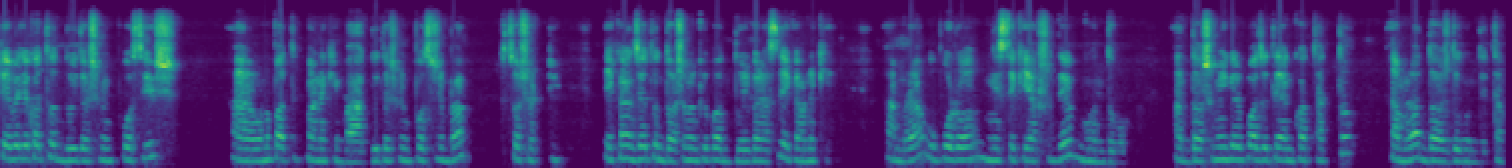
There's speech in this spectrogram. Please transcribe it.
টেবিলে কত? দুই দশমিক পঁচিশ। আর অনুপাত মানে কি? ভাগ, দুই দশমিক পঁচিশ ভাগ চৌষট্টি। এখানে যেহেতু দশমিকের পর দুই ঘর আছে, এই কারণে কি? আমরা উপর ও নিচে কি একশো দিয়ে গুণ দেবো। আর দশমিকের পর যদি এক ঘর থাকতো, আমরা দশ দিয়ে গুণ দিতাম।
